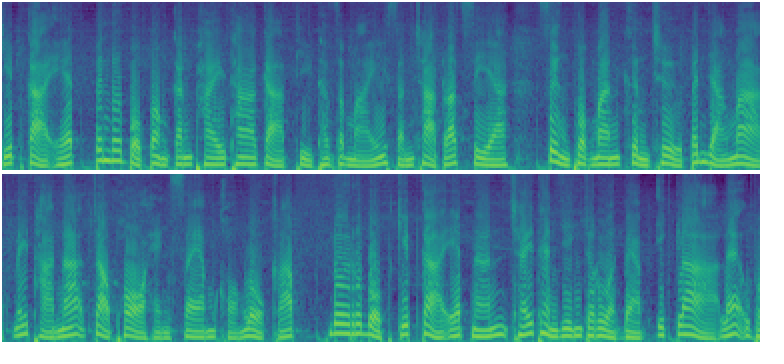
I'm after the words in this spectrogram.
กิฟกาเอสเป็นระบบป้องกันภัยทางอากาศที่ทันสมัยสัญชาติรัสเซีย ซึ่งพวกมันขึ้นชื่อเป็นอย่างมากในฐานะเจ้าพ่อแห่งแซมของโลกครับ โดยระบบกิฟกาเอสนั้นใช้แท่นยิงจรวดแบบอิกล่า และอุป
